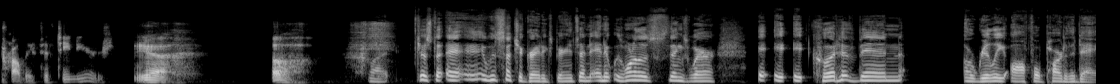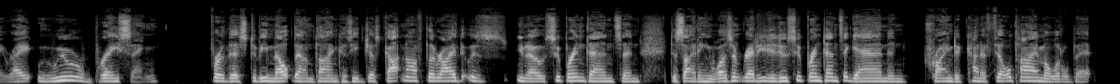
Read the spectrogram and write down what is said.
probably 15 years. Yeah. Oh. But just uh, a, it was such a great experience, and and it was one of those things where it, it, it could have been a really awful part of the day, right? We were bracing for this to be meltdown time because he'd just gotten off the ride that was, you know, super intense and deciding he wasn't ready to do super intense again and trying to kind of fill time a little bit.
